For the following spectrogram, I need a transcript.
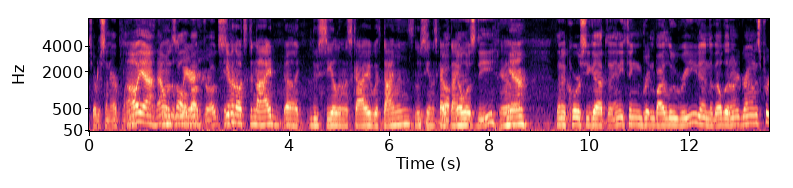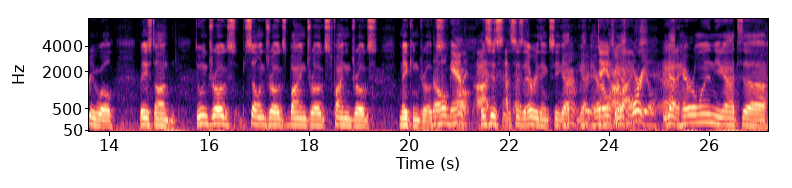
Jefferson Airplane. Oh yeah, that one's all weird. about drugs. Even though it's denied, uh, Lucille in the Sky with Diamonds. Lucy in the Sky with Diamonds. LSD. Yeah. Yeah. Then of course you got uh, anything written by Lou Reed and the Velvet Underground is pretty well based on doing drugs, selling drugs, buying drugs, finding drugs, making drugs. The whole gamut. Oh, God, it's just that's it's just everything. So you got Wow, you got heroin, you got, lives. tutorial. you got heroin, you got uh,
